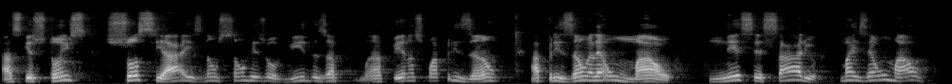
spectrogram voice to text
As questões sociais não são resolvidas apenas com a prisão. A prisão ela é um mal necessário, mas é um mal.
